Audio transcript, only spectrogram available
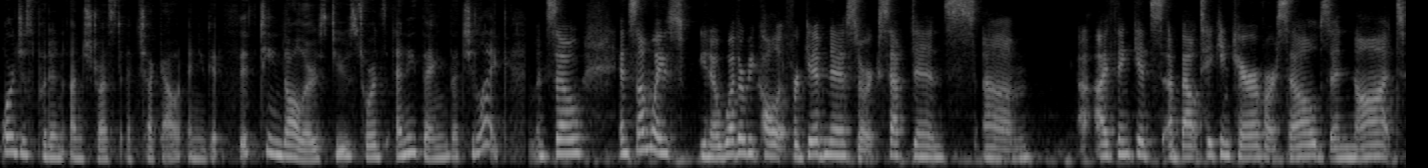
or just put in unstressed at checkout and you get $15 to use towards anything that you like. And so, in some ways, you know, whether we call it forgiveness or acceptance, um, I think it's about taking care of ourselves and not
